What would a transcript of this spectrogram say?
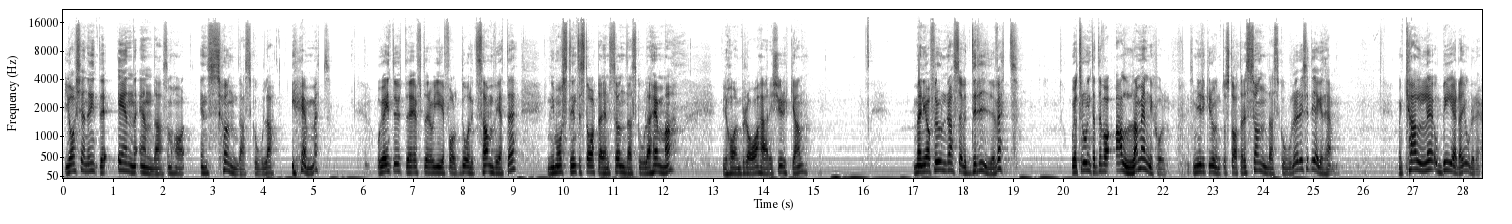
Jag känner inte en enda som har en söndagsskola i hemmet. Och jag är inte ute efter att ge folk dåligt samvete. Ni måste inte starta en söndagsskola hemma. Vi har en bra här i kyrkan. Men jag förundras över drivet. Och jag tror inte att det var alla människor som gick runt och startade söndagsskolor i sitt eget hem. Men Kalle och Beda gjorde det.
